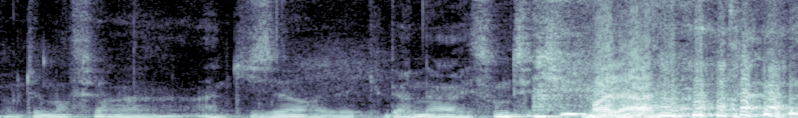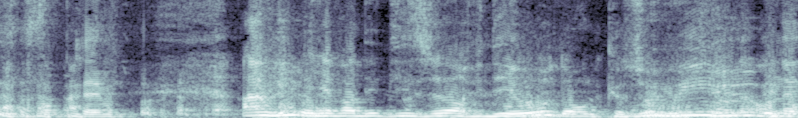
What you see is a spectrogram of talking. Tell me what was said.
éventuellement faire un, un teaser avec Bernard et son tutu. Voilà. Ça sent très bon. Ah oui, il va y avoir des teasers vidéo, donc sur Oui, oui, YouTube on, a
